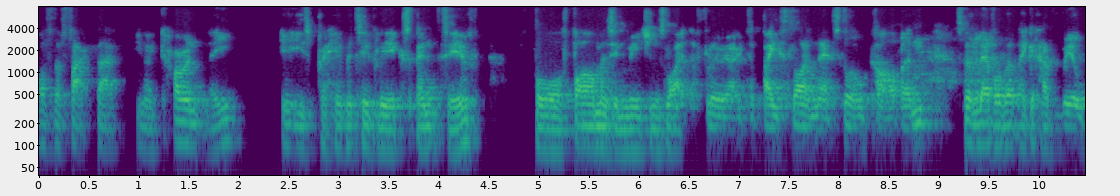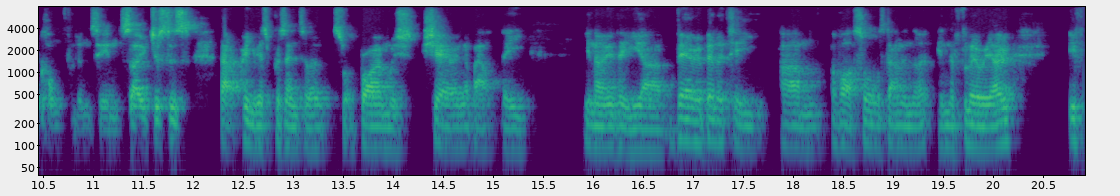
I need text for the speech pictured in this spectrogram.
of the fact that you know currently it is prohibitively expensive for farmers in regions like the Fleurieu to baseline their soil carbon to the level that they could have real confidence in. So just as that previous presenter, sort of Brian was sharing about the, you know, the uh, variability um, of our soils down in the in the Fleurieu, if,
